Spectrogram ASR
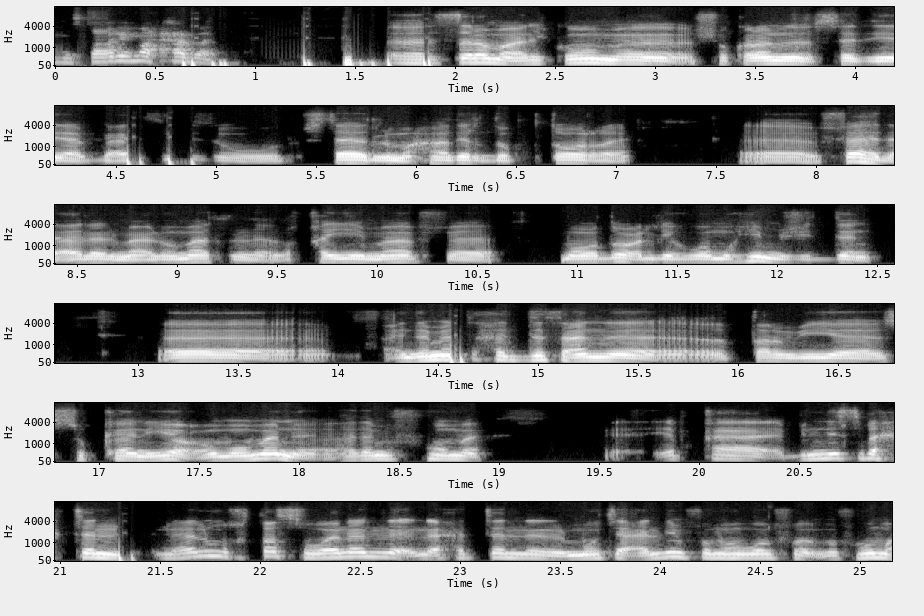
أنصاري مرحبا. آه، السلام عليكم. آه، شكرا أستاذي عبد العزيز والأستاذ المحاضر الدكتور آه، فهد على المعلومات القيمة في موضوع اللي هو مهم جدا. عندما نتحدث عن التربية السكانية عموما هذا مفهوم يبقى بالنسبة حتى لا المختص ولا حتى المتعلم فما هو مفهوم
